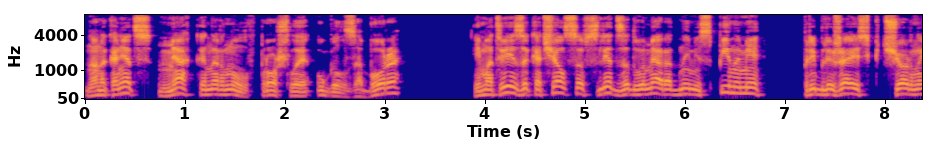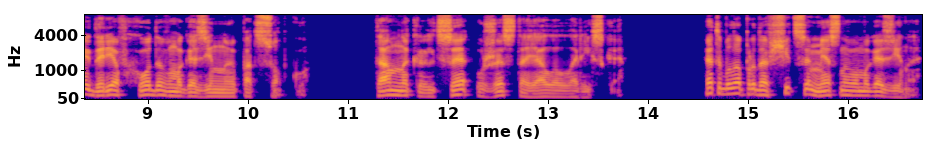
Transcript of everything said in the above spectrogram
Но, наконец, мягко нырнул в прошлое угол забора, и Матвей закачался вслед за двумя родными спинами, приближаясь к черной дыре входа в магазинную подсобку. Там на крыльце уже стояла Лариска. Это была продавщица местного магазина,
